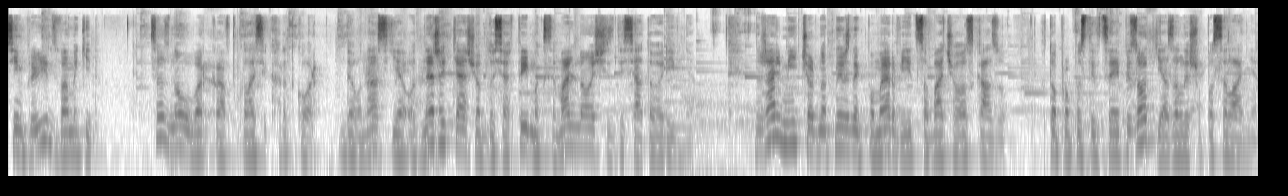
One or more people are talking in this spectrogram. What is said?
Всім привіт, з вами Кіт. Це знову Warcraft Classic Hardcore, де у нас є одне життя, щоб досягти максимального 60 го рівня. На жаль, мій чорнокнижник помер від собачого сказу. Хто пропустив цей епізод, я залишу посилання.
